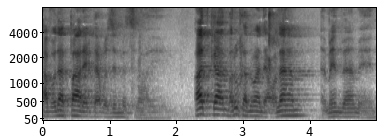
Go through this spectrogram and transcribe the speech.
Avodat Parich that was in Mitzrayim. Ad kan, Baruch Adonai Le'olam, Amen ve'amen.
